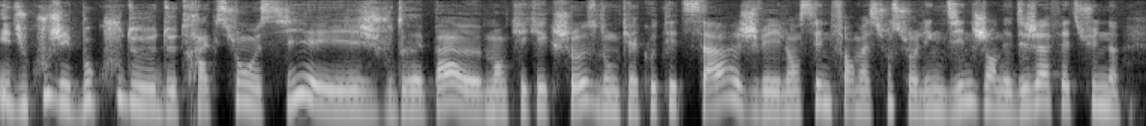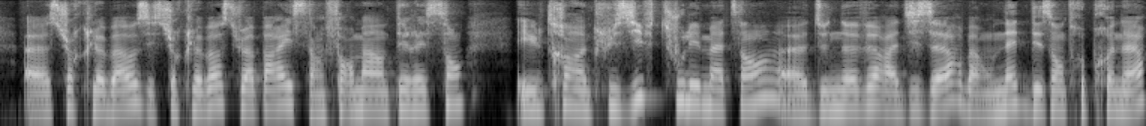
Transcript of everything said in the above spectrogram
Et du coup, j'ai beaucoup de, de, traction aussi et je voudrais pas euh, manquer quelque chose. Donc, à côté de ça, je vais lancer une formation sur LinkedIn. J'en ai déjà fait une euh, sur Clubhouse. Et sur Clubhouse, tu vois, pareil, c'est un format intéressant et ultra inclusif. Tous les matins, euh, de 9h à 10h, bah, on aide des entrepreneurs.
